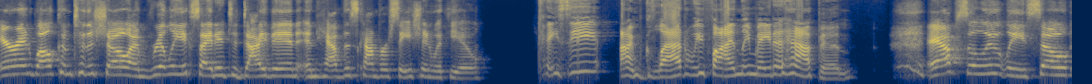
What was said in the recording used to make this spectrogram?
Errin, welcome to the show. I'm really excited to dive in and have this conversation with you. KC, I'm glad we finally made it happen. Absolutely. So,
